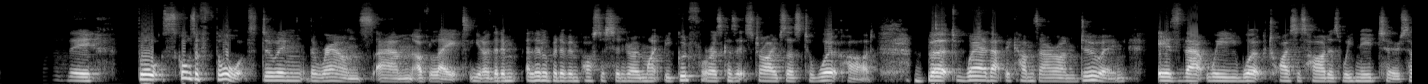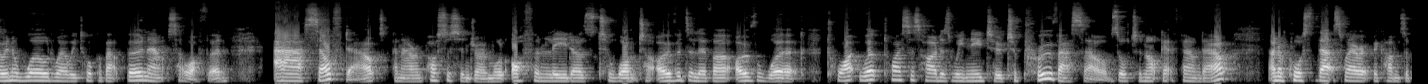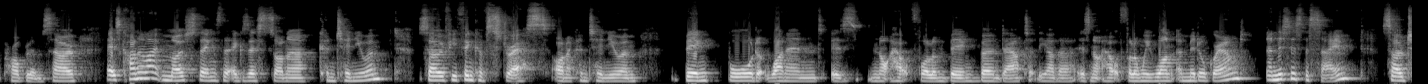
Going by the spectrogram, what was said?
One of the thought, schools of thought doing the rounds um, of late. You know that a little bit of imposter syndrome might be good for us because it strives us to work hard, but where that becomes our undoing is that we work twice as hard as we need to. So in a world where we talk about burnout so often, our self doubt and our imposter syndrome will often lead us to want to over deliver, overwork, twi- work twice as hard as we need to to prove ourselves or to not get found out. And of course, that's where it becomes a problem. So it's kind of like most things that exists on a continuum. So if you think of stress on a continuum, being bored at one end is not helpful and being burned out at the other is not helpful and we want a middle ground and this is the same so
